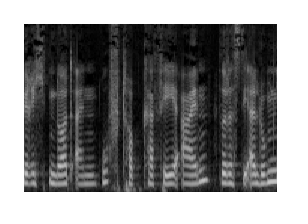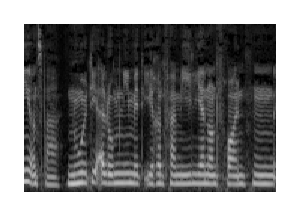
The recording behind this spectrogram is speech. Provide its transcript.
Wir richten dort ein Rooftop-Café ein, sodass die Alumni, und zwar nur die Alumni mit ihren Familien und Freunden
